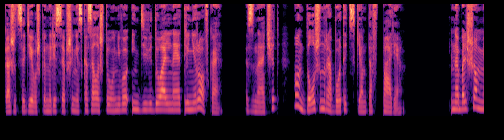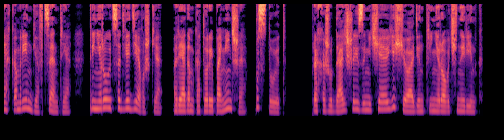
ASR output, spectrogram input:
Кажется, девушка на ресепшене сказала, что у него индивидуальная тренировка. Значит, он должен работать с кем-то в паре. На большом мягком ринге в центре тренируются две девушки, рядом которые поменьше пустуют. Прохожу дальше и замечаю еще один тренировочный ринг.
